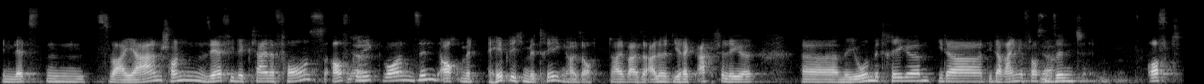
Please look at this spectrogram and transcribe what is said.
in den letzten zwei Jahren schon sehr viele kleine Fonds aufgelegt ja. worden sind, auch mit erheblichen Beträgen, also auch teilweise alle direkt achtstellige äh, Millionenbeträge, die da, die da reingeflossen ja. sind. Oft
